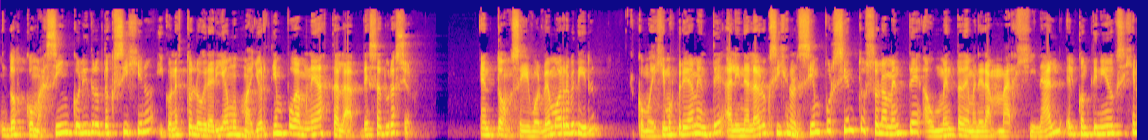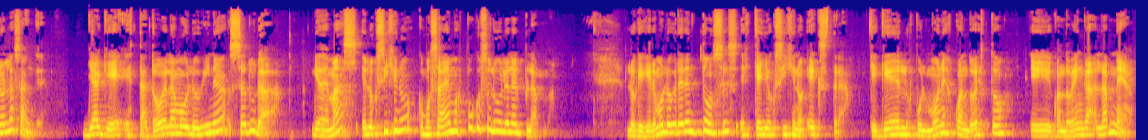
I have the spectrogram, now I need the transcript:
2,5 litros de oxígeno y con esto lograríamos mayor tiempo de apnea hasta la desaturación. Entonces, y volvemos a repetir, como dijimos previamente, al inhalar oxígeno al 100% solamente aumenta de manera marginal el contenido de oxígeno en la sangre, ya que está toda la hemoglobina saturada. Y además, el oxígeno, como sabemos, es poco soluble en el plasma. Lo que queremos lograr entonces es que haya oxígeno extra, que quede en los pulmones cuando esto, eh, cuando venga la apnea,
